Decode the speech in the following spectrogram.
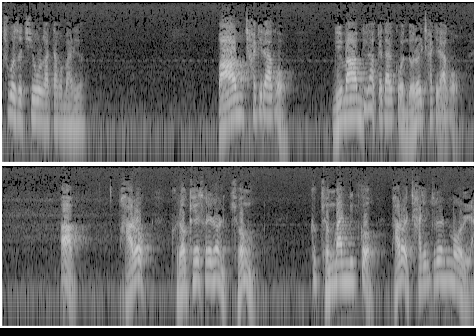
죽어서 지옥을 갔다고 말이요. 마음 찾으라고 네 마음 네가 깨닫고 너를 찾으라고 아 바로 그렇게 설해놓은 경, 그 경만 믿고 바로 찾을 줄은 몰라.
